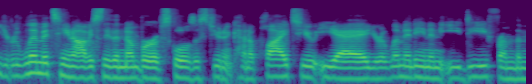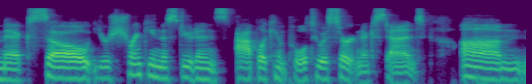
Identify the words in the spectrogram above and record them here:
you're limiting obviously the number of schools a student can apply to EA. You're limiting an ED from the mix. So you're shrinking the student's applicant pool to a certain extent um,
